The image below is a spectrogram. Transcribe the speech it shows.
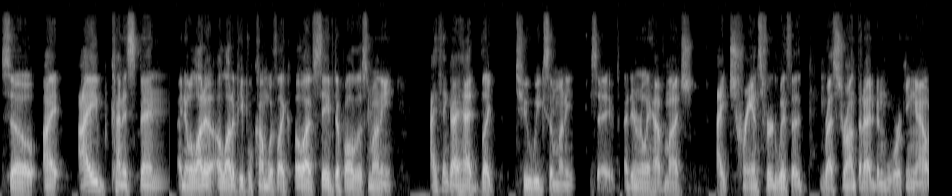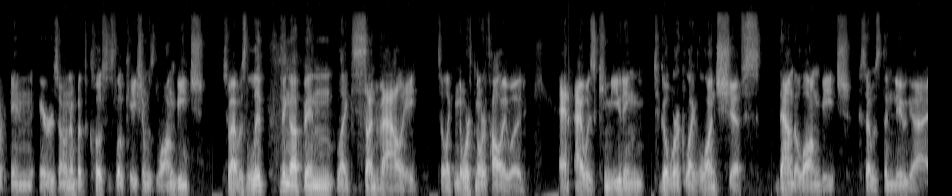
So I I kind of spent. I know a lot of a lot of people come with like, oh, I've saved up all this money. I think I had like two weeks of money saved. I didn't really have much. I transferred with a restaurant that I'd been working out in Arizona, but the closest location was Long Beach. So I was living up in like Sun Valley, so like North North Hollywood, and I was commuting to go work like lunch shifts down to Long Beach because I was the new guy.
